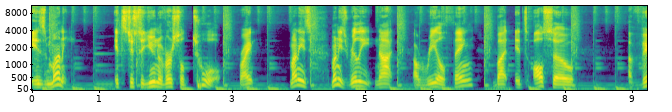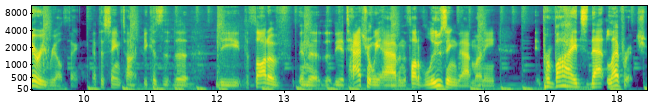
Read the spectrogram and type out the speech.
is money. It's just a universal tool, right? Money's money's really not a real thing, but it's also a very real thing at the same time because the the the, the thought of and the, the the attachment we have and the thought of losing that money provides that leverage.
